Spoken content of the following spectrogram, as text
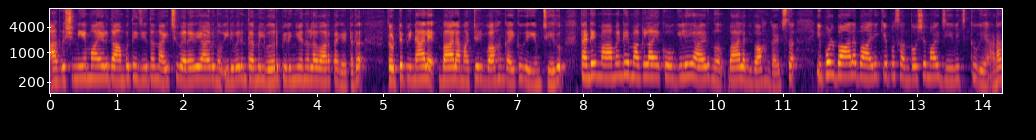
ആകർഷണീയമായ ഒരു ദാമ്പത്യ ജീവിതം നയിച്ചു വരവെയായിരുന്നു ഇരുവരും തമ്മിൽ വേർപിരിഞ്ഞു എന്നുള്ള വാർത്ത കേട്ടത്. തൊട്ടു പിന്നാലെ ബാല മറ്റൊരു വിവാഹം കഴിക്കുകയും ചെയ്തു. തന്റെ മാമന്റെ മകളായ കോകിലയായിരുന്നു ബാല വിവാഹം കഴിച്ചത്. ഇപ്പോൾ ബാല ഭാര്യയ്ക്കൊപ്പം സന്തോഷമായി ജീവിക്കുകയാണ്.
